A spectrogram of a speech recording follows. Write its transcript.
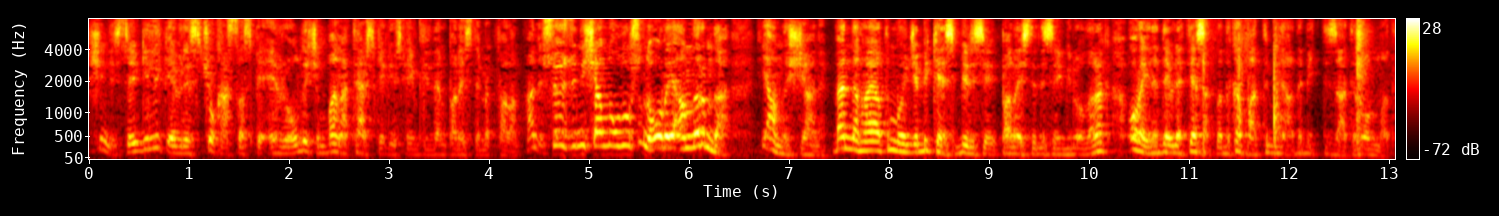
Şimdi sevgililik evresi çok hassas bir evre olduğu için bana ters geliyor sevgiliden para istemek falan. Hani sözlü nişanlı olursun da orayı anlarım da yanlış yani. Benden hayatım boyunca bir kez birisi para istedi sevgili olarak. Orayı da devlet yasakladı kapattı bir daha da bitti zaten olmadı.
